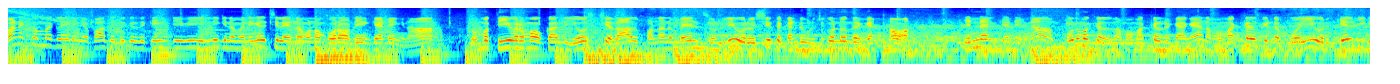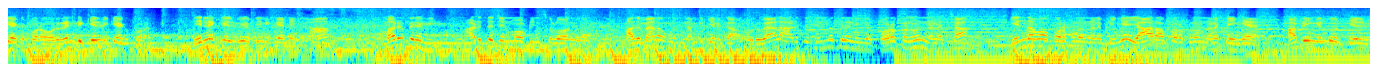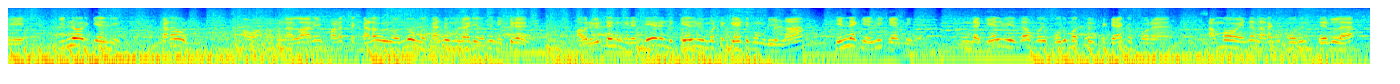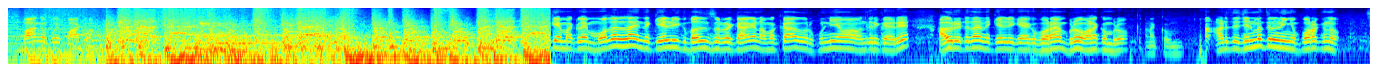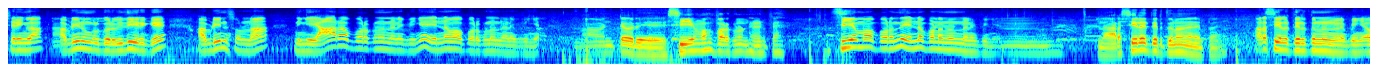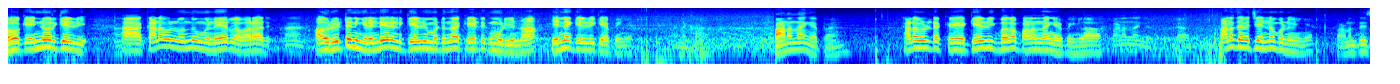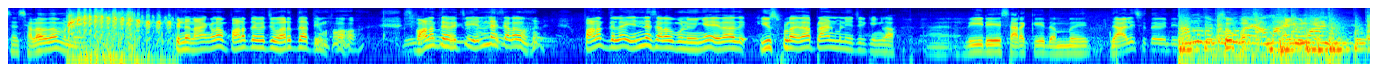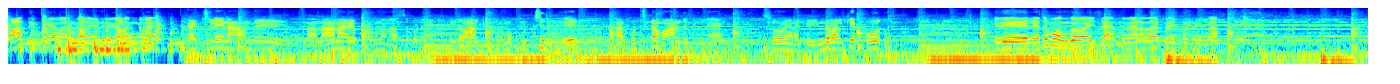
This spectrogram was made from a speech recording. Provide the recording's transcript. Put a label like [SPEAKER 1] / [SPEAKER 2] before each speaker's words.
[SPEAKER 1] வணக்கம் மக்களே நீங்கள் பார்த்துட்டு இருக்கிறது கிங் டிவி இன்றைக்கி நம்ம நிகழ்ச்சியில் என்ன பண்ண போகிறோம் அப்படின்னு கேட்டிங்கன்னா ரொம்ப தீவிரமாக உட்காந்து யோசித்து ஏதாவது பண்ணணுமேன்னு சொல்லி ஒரு விஷயத்தை கண்டுபிடிச்சி கொண்டு வந்திருக்கேன். ஆமாம் என்னன்னு கேட்டிங்கன்னா பொதுமக்கள் நம்ம மக்கள் இருக்காங்க. நம்ம மக்கள்கிட்ட போய் ஒரு கேள்வி கேட்க போகிறோம் ஒரு ரெண்டு கேள்வி கேட்க போகிறேன் என்ன கேள்வி அப்படின்னு கேட்டிங்கன்னா மறுபிறவி அடுத்த ஜென்மம் அப்படின்னு சொல்லுவாங்களே அது மேலே உங்களுக்கு நம்பிக்கை இருக்கா? ஒரு வேளை அடுத்த ஜென்மத்தில் நீங்கள் பிறக்கணும்னு நினச்சா என்னவா பிறக்கணும்னு நினைப்பீங்க? யாராக பிறக்கணும்னு நினைப்பீங்க? அப்படிங்கிறது ஒரு கேள்வி. இன்னொரு கேள்வி. கடவுள் ஆமாம் நம்ம எல்லாரையும் படைச்ச கடவுள் வந்து உங்கள் கண்ணு முன்னாடி வந்து நிற்கிறாரு அவர்கிட்ட நீங்கள் ரெண்டே ரெண்டு கேள்வி மட்டும் கேட்டுக்க முடியும்னா என்ன கேள்வி கேட்பீங்க இந்த கேள்வியை தான் போய் பொதுமக்கள்கிட்ட கேட்க போகிறேன் சம்பவம் என்ன நடக்க போகுதுன்னு தெரில வாங்க போய் பார்க்கலாம். ஓகே மக்களே முதல்ல இந்த கேள்விக்கு பதில் சொல்கிறதுக்காக நமக்காக ஒரு புண்ணியமாக வந்திருக்காரு. அவர்கிட்ட தான் இந்த கேள்வி கேட்க போகிறேன் ப்ரோ வணக்கம் ப்ரோ.
[SPEAKER 2] வணக்கம்.
[SPEAKER 1] அடுத்த ஜென்மத்தில் நீங்கள் பிறக்கணும். சரிங்களா? அப்படின்னு உங்களுக்கு ஒரு விதி இருக்குது அப்படின்னு சொன்னால் நீங்கள் யாராக பிறக்கணும்னு நினைப்பீங்க என்னவா பிறக்கணும்னு நினைப்பீங்க?
[SPEAKER 2] நான் வந்துட்டு ஒரு சிஎம்மாக பிறக்கணும்னு நினைப்பேன்.
[SPEAKER 1] சிஎம்மாக பிறந்து என்ன பண்ணணும்னு நினைப்பீங்க?
[SPEAKER 2] இந்த அரசியலை திருத்தணும்னு நினைப்பேன்.
[SPEAKER 1] அரசியலை திருத்தணும்னு நினைப்பீங்க. ஓகே இன்னொரு கேள்வி. கடவுள் வந்து உங்கள் நேரில் வராரு. அவர்கிட்ட நீங்கள் ரெண்டே ரெண்டு கேள்வி மட்டும்தான் கேட்டுக்க முடியும்னா என்ன கேள்வி கேட்பீங்க?
[SPEAKER 2] எனக்கா? பணம் தான் கேட்பேன்.
[SPEAKER 1] கடவுள்கிட்ட கே கேள்விக்கு பதிலாக பணம் தான் கேட்பீங்களா?
[SPEAKER 2] பணம் தான் கேட்பேன்.
[SPEAKER 1] பணத்தை வச்சு என்ன பண்ணுவீங்க?
[SPEAKER 2] பணத்தை வச்சு செலவு தான் பண்ணுவேன்.
[SPEAKER 1] பின்ன நாங்களாம் பணத்தை வச்சு வருத்தாத்திமோ பணத்தை வச்சு என்ன செலவு பண்ணு- பணத்தில் என்ன செலவு பண்ணுவீங்க? ஏதாவது யூஸ்ஃபுல்லாக ஏதாவது பிளான் பண்ணி வச்சுருக்கீங்களா?
[SPEAKER 2] வீடு சரக்கு தம்மு ஜாலி சுத்த வேண்டியது.
[SPEAKER 1] சூப்பர். பார்த்துக்கங்க வருங்கால எதிர்காலங்களை.
[SPEAKER 3] ஆக்சுவலி நான் வந்து நான் நானாகவே பிறக்கணும்னு ஆசைப்படுவேன் இந்த வாழ்க்கை எனக்கு ரொம்ப பிடிச்சிருக்கு. நான் பிடிச்சி தான் வாழ்ந்துட்டு இருக்கேன் ஸோ எனக்கு இந்த வாழ்க்கையே போதும்.
[SPEAKER 1] இது நிஜமா உங்கள் வாய்ஸா இல்லை வேறு ஏதாவது ட்ரை பண்ணுறீங்களா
